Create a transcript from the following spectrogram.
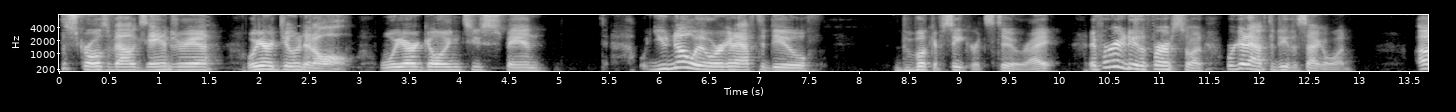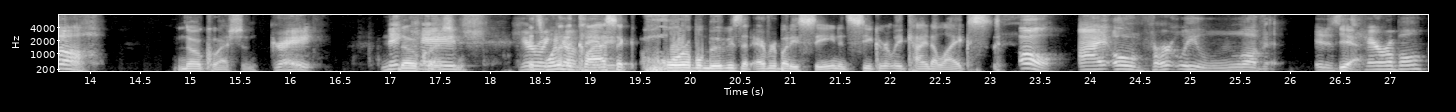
the scrolls of Alexandria. We are doing it all. We are going to span. You know what we're gonna have to do the Book of Secrets too, right? If we're gonna do the first one, we're gonna have to do the second one. Oh, no question. great! Nick No question. Cage. Here it's one of the come, baby. classic horrible movies that everybody's seen and secretly kind of likes. Oh, I overtly love it. It is Yeah. terrible.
